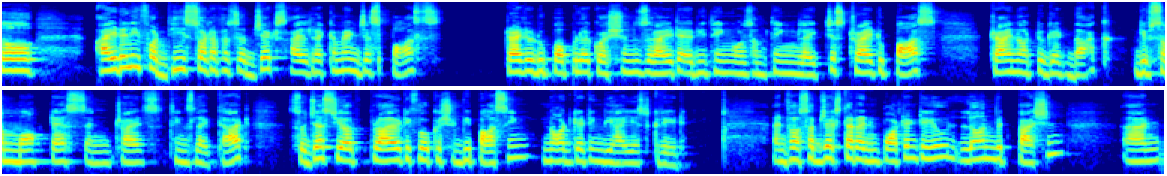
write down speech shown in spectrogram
So, ideally for these sort of subjects, I'll recommend just pass try to do popular questions write anything or something like just try to pass try not to get back give some mock tests and try things like that so just your priority focus should be passing not getting the highest grade. And for subjects that are important to you learn with passion. And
